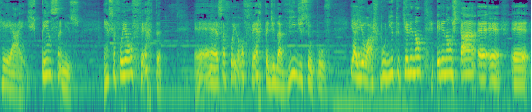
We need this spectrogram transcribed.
reais. Pensa nisso. Essa foi a oferta. É, essa foi a oferta de Davi e de seu povo. E aí eu acho bonito que ele não, ele não está é, é, é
